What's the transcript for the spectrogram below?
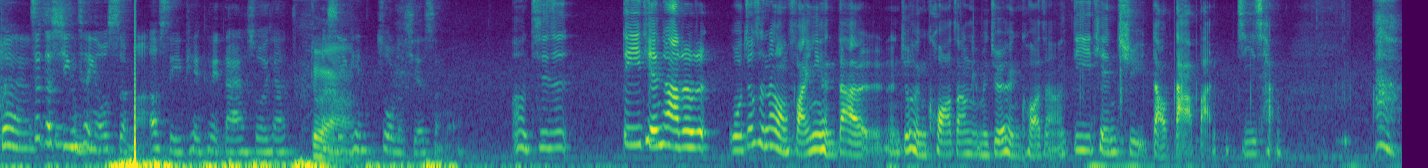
对，这个行程有什么？二十一天可以大家说一下，二十一天做了些什么？嗯，其实第一天他就是我就是那种反应很大的人，就很夸张，你们觉得很夸张。第一天去到大阪机场啊，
